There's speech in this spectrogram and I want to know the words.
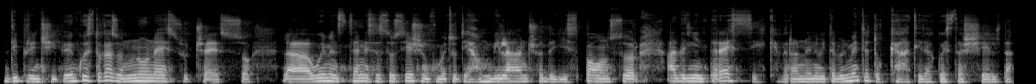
di principio. In questo caso non è successo. La Women's Tennis Association, come tutti, ha un bilancio, ha degli sponsor, ha degli interessi che verranno inevitabilmente toccati da questa scelta.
